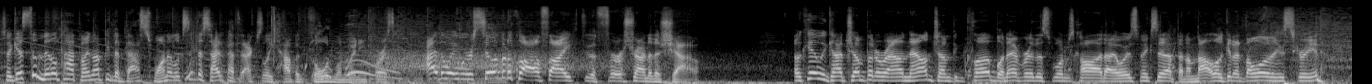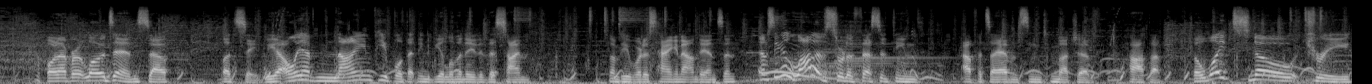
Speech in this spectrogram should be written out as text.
So I guess the middle path might not be the best one. It looks like the side path actually have a gold one waiting for us. Either way, we're still able to qualify through the first round of the show. Okay, we got jumping around now, jumping club, whatever this one's called. I always mix it up and I'm not looking at the loading screen whenever it loads in, so let's see. We only have nine people that need to be eliminated this time. Some people are just hanging out and dancing. And I'm seeing a lot of sort of festive themed outfits I haven't seen too much of pop up. The white snow tree,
